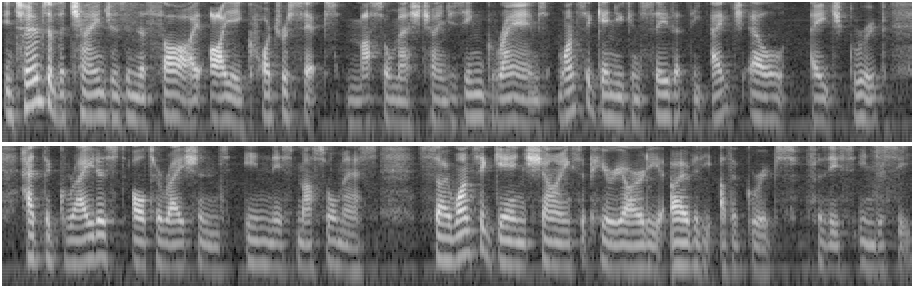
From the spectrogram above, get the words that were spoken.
In terms of the changes in the thigh, i.e., quadriceps muscle mass changes in grams, once again you can see that the HLH group had the greatest alterations in this muscle mass. So, once again, showing superiority over the other groups for this indice.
